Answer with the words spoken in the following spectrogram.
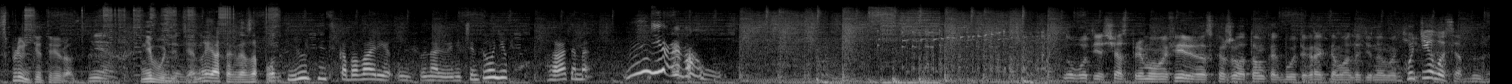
Сплюньте три раза. Ні. Не будете. Ну я тогда запомню. Мюнхенська Баварія у фіналі Ліги Чемпіонів гратиме не можу. Ну вот я сейчас в прямом эфире расскажу о том, как будет играть команда «Динамо Киев». Хотілося б дуже.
